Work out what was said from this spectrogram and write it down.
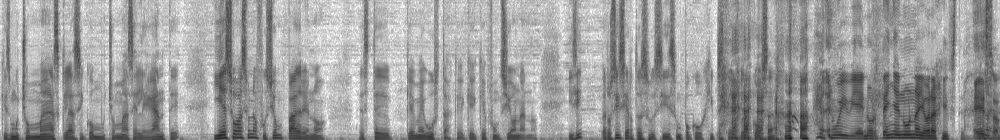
que es mucho más clásico, mucho más elegante. Y eso hace una fusión padre, ¿no? Este, que me gusta, que, que, que funciona, ¿no? Y sí, pero sí es cierto, es, sí es un poco hipster la cosa. Muy bien. Norteña en una y ahora hipster. Eso.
